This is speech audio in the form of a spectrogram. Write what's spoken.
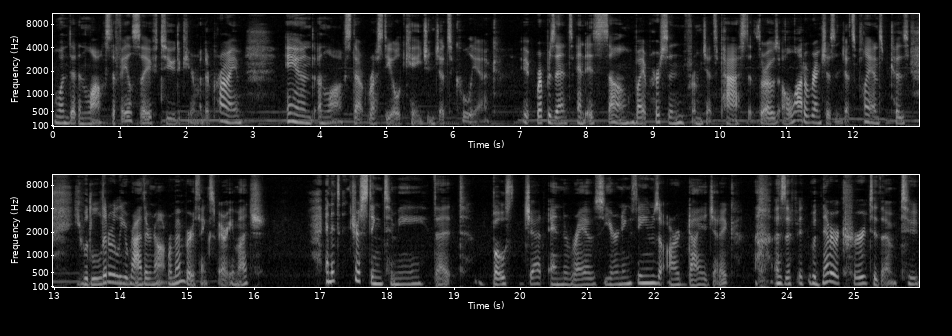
one that unlocks the failsafe to the Cure Mother Prime and unlocks that rusty old cage in Jet's Kuliak. It represents and is sung by a person from Jet's past that throws a lot of wrenches in Jet's plans because he would literally rather not remember things very much. And it's interesting to me that both Jet and Nureyev's yearning themes are diegetic, as if it would never occur to them to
